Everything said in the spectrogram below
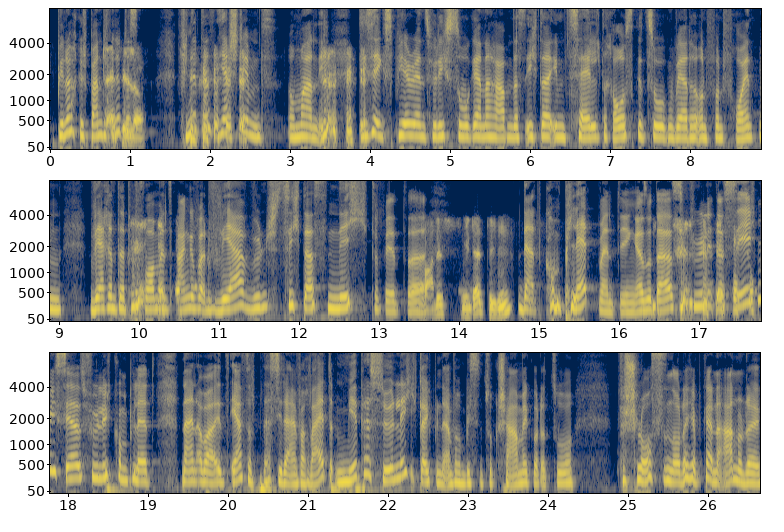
Ich bin auch gespannt. Findet das, findet das, ja stimmt. Oh Mann, ich, diese Experience würde ich so gerne haben, dass ich da im Zelt rausgezogen werde und von Freunden während der Performance angefeuert. Wer wünscht sich das nicht, bitte? War das voll der Ding? Das komplett mein Ding. Also das fühle ich, das sehe ich mich sehr, das fühle ich komplett. Nein, aber jetzt ernsthaft, dass sie da einfach weiter. Mir persönlich, ich glaube, ich bin einfach ein bisschen zu schamig oder zu verschlossen oder ich habe keine Ahnung oder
